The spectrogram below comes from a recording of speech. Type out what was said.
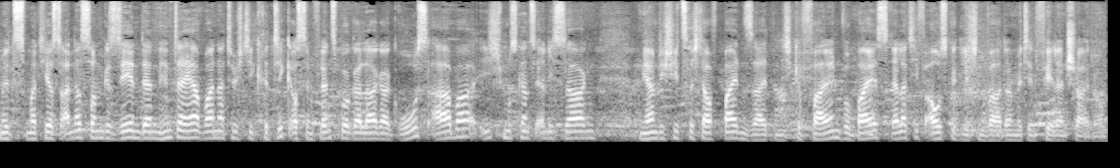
mit Matthias Andersson gesehen? Denn hinterher war natürlich die Kritik aus dem Flensburger Lager groß. Aber ich muss ganz ehrlich sagen, mir haben die Schiedsrichter auf beiden Seiten nicht gefallen, wobei es relativ ausgeglichen war dann mit den Fehlentscheidungen.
